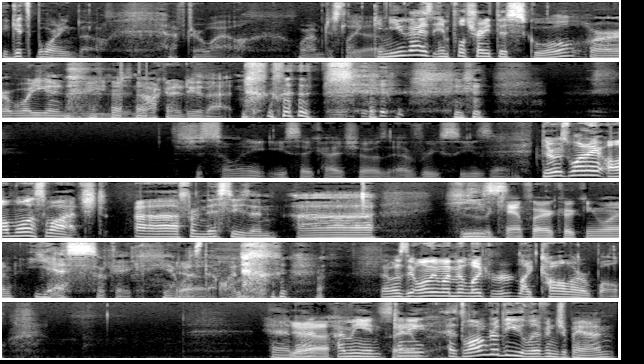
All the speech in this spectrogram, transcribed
It gets boring though after a while. Where I'm just like, Yeah. can you guys infiltrate this school, or what are you going to? do? You're just not going to do that. There's just so many isekai shows every season. there was one I almost watched uh, from this season. Uh, This he's is the campfire cooking one. yes, okay, yeah, it was that one. that was the only one that looked like tolerable. And Yeah, I, I mean. Kenny, as longer that you live in Japan,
